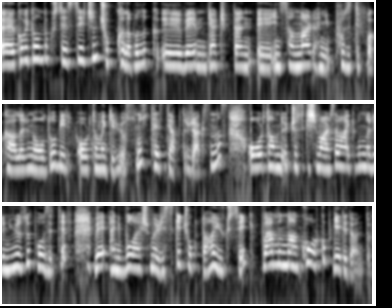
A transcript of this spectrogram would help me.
E, COVID-19 testi için çok kalabalık e, ve gerçekten insanlar hani pozitif vakaların olduğu bir ortama giriyorsunuz. Test yaptıracaksınız. O ortamda 300 kişi varsa belki bunların yüzü pozitif ve hani bulaşma riski çok daha yüksek. Ben bundan korkup geri döndüm.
